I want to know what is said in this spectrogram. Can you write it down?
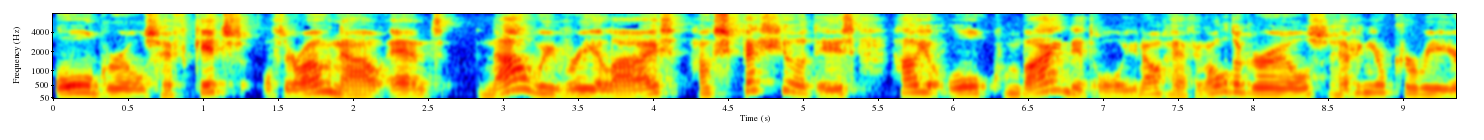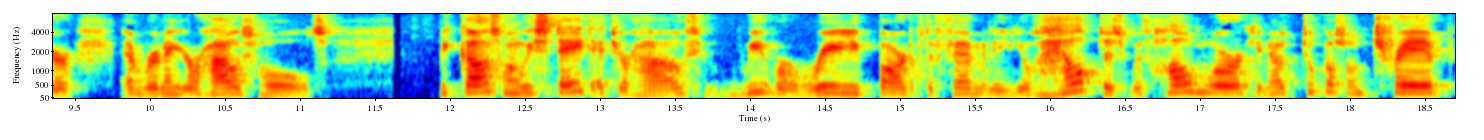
all girls have kids of their own now, and now we realize how special it is how you all combined it all, you know, having all the girls, having your career, and running your household. Because when we stayed at your house, we were really part of the family. You helped us with homework, you know, took us on trip,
